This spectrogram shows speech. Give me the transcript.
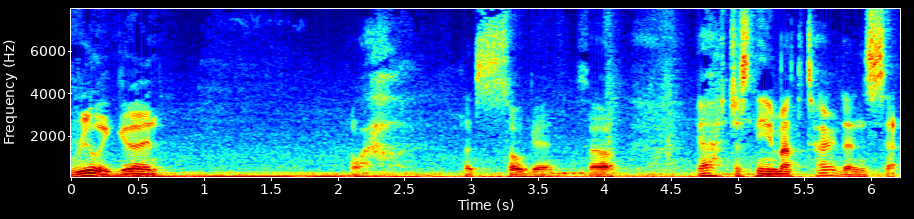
really good. Wow, looks so good. So, yeah, just need to mount the tire, then set.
